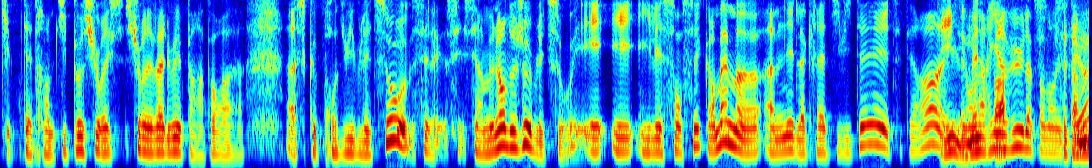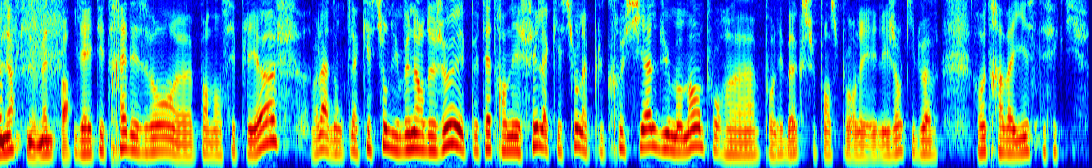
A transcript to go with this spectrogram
qui est peut-être un petit peu surévalué par rapport à, à, ce que produit Bledsoe, c'est un meneur de jeu Bledsoe, et, et, il est censé quand même euh, amener de la créativité, etc. Et, on n'a rien vu là pendant les C'est un meneur qui ne mène pas. Il a été très décevant euh, pendant ses playoffs. Voilà, donc la question du meneur de jeu est peut-être en effet la question la plus cruciale du moment pour, pour les Bucks, je pense, pour les, les gens qui doivent retravailler cet effectif.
